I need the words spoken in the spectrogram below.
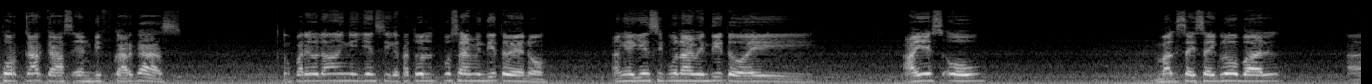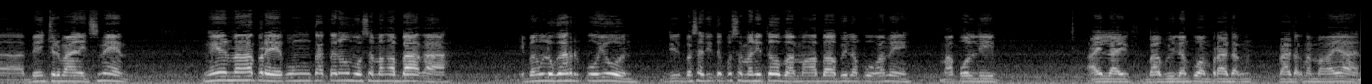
pork carcass and beef carcass? Ang pareho lang ang agency, katulad po sa amin dito eh, no? Ang agency po namin dito ay ISO, Magsaysay Global, ah, Venture Management. Ngayon mga pre, kung tatanong mo sa mga baka, ibang lugar po yun. Basta dito po sa Manitoba, mga baboy lang po kami. Maple leaf, iLife, baboy lang po ang product, product ng mga yan.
